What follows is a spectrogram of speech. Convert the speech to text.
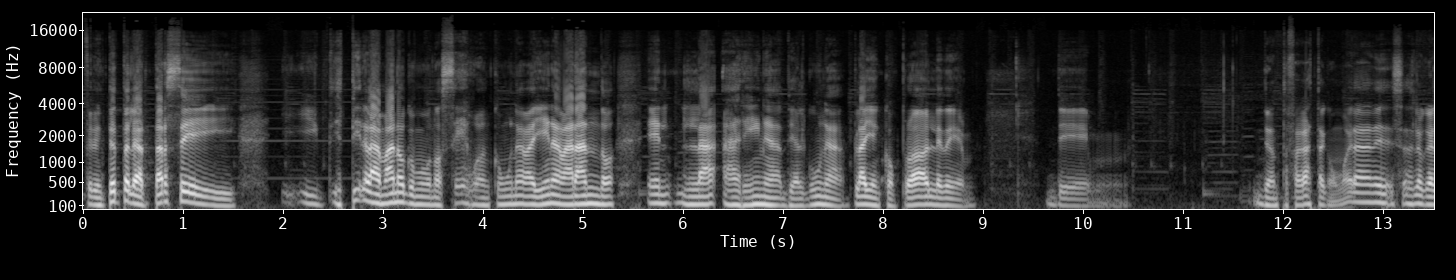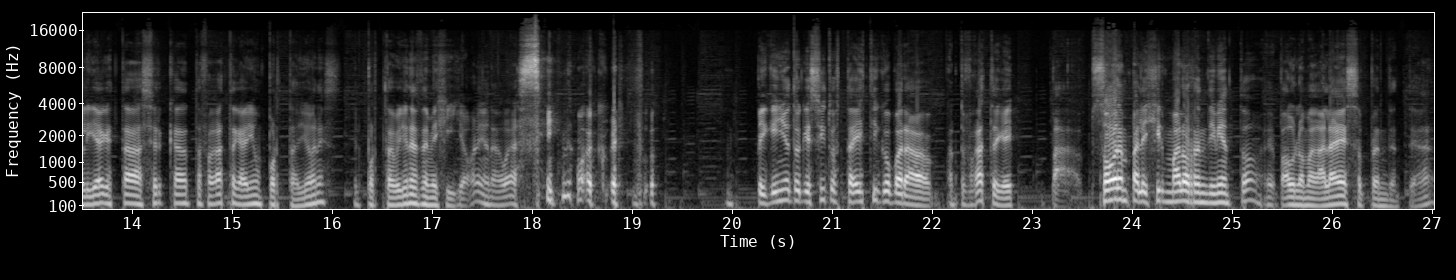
pero intenta levantarse y, y, estira la mano como, no sé, weón, como una ballena varando en la arena de alguna playa incomprobable de, de, de Antofagasta, como era esa localidad que estaba cerca de Antofagasta, que había un portaaviones, el portaaviones de Mejillones, una wea así, no me acuerdo. Un pequeño toquecito estadístico para Antofagasta, que pa- sobran para elegir malos rendimientos. Eh, Paulo Magalá es sorprendente. ¿ah?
